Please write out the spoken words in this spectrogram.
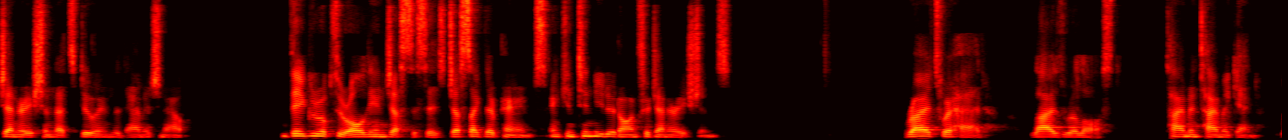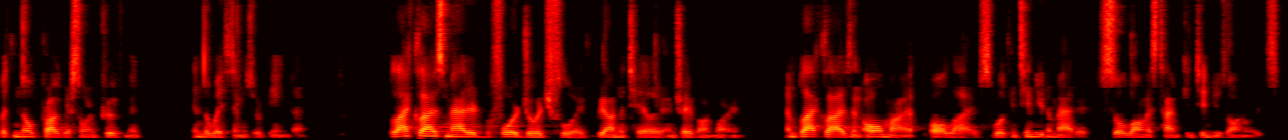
generation that's doing the damage now. They grew up through all the injustices, just like their parents, and continued it on for generations. Riots were had, lives were lost, time and time again, with no progress or improvement in the way things were being done. Black lives mattered before George Floyd, Breonna Taylor, and Trayvon Martin, and black lives and all, my, all lives will continue to matter so long as time continues onwards.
